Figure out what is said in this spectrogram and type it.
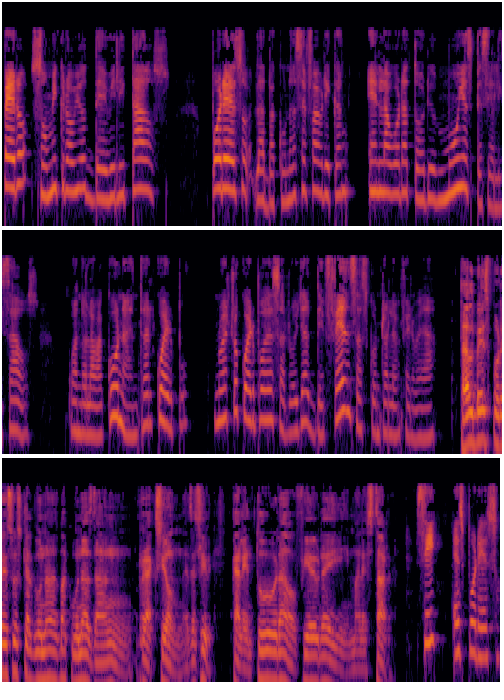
pero son microbios debilitados. Por eso las vacunas se fabrican en laboratorios muy especializados. Cuando la vacuna entra al cuerpo, nuestro cuerpo desarrolla defensas contra la enfermedad. Tal vez por eso es que algunas vacunas dan reacción, es decir, calentura o fiebre y malestar. Sí, es por eso.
